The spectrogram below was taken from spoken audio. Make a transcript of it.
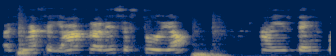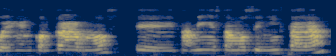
página se llama Flores Estudio. Ahí ustedes pueden encontrarnos. Eh, también estamos en Instagram.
